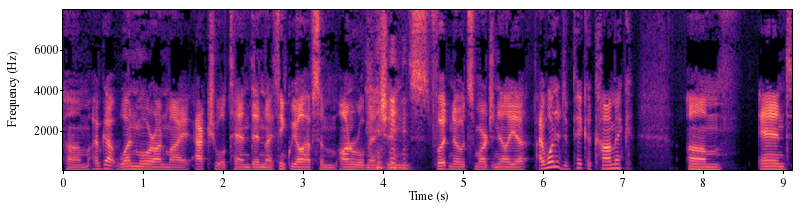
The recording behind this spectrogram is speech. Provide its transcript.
um, I've got one more on my actual 10. Then I think we all have some honorable mentions, footnotes, marginalia. I wanted to pick a comic, um, and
